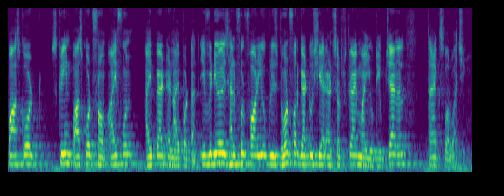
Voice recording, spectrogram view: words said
passcode screen passcode from iphone ipad and ipod touch. If video is helpful for you please don't forget to share and subscribe my youtube channel. Thanks for watching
